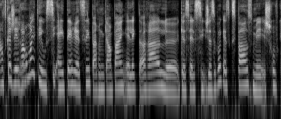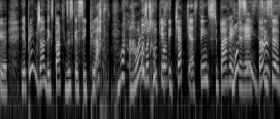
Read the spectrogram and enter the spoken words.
en tout cas, j'ai rarement été aussi intéressée par une campagne électorale que celle-ci. Je sais pas qu'est-ce qui se passe, mais je trouve que il y a plein de gens d'experts qui disent que c'est plate. moi, ah ouais, moi, je, trouve, que c'est quatre castings super intéressants. c'est ça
